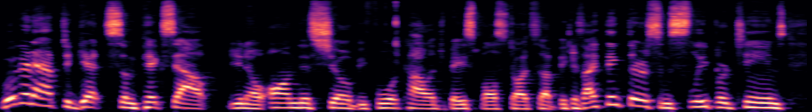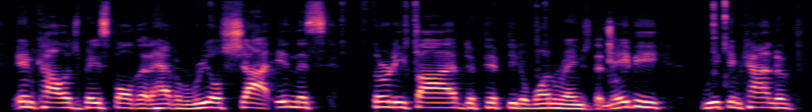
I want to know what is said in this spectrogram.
We're going to have to get some picks out, you know, on this show before college baseball starts up because I think there are some sleeper teams in college baseball that have a real shot in this 35 to 50 to 1 range that maybe we can kind of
